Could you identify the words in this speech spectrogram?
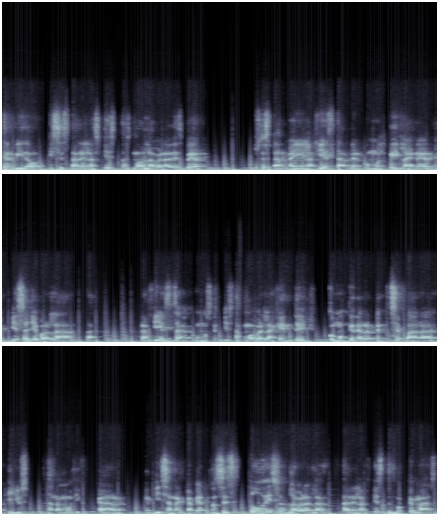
servido es estar en las fiestas, ¿no? La verdad es ver, pues estarme ahí en la fiesta, ver cómo el headliner empieza a llevar la, la, fiesta, cómo se empieza a mover la gente, cómo que de repente se para, ellos empiezan a modificar, empiezan a cambiar. Entonces, todo eso, la verdad, la, estar en la fiesta es lo que más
